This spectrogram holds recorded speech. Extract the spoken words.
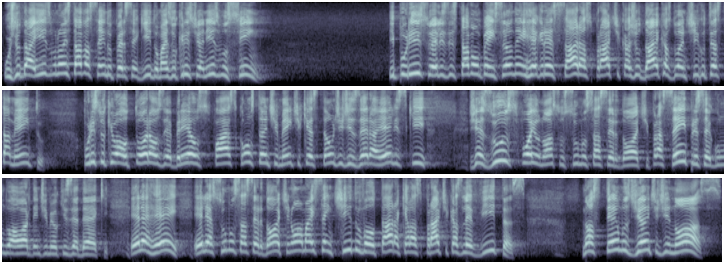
o judaísmo não estava sendo perseguido, mas o cristianismo sim. E por isso eles estavam pensando em regressar às práticas judaicas do Antigo Testamento. Por isso que o autor aos Hebreus faz constantemente questão de dizer a eles que Jesus foi o nosso sumo sacerdote, para sempre segundo a ordem de Melquisedeque. Ele é rei, ele é sumo sacerdote, não há mais sentido voltar àquelas práticas levitas. Nós temos diante de nós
